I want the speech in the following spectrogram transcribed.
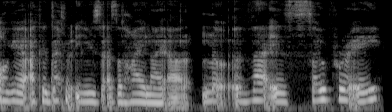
Oh yeah i could definitely use it as a highlighter. Look that is so pretty.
